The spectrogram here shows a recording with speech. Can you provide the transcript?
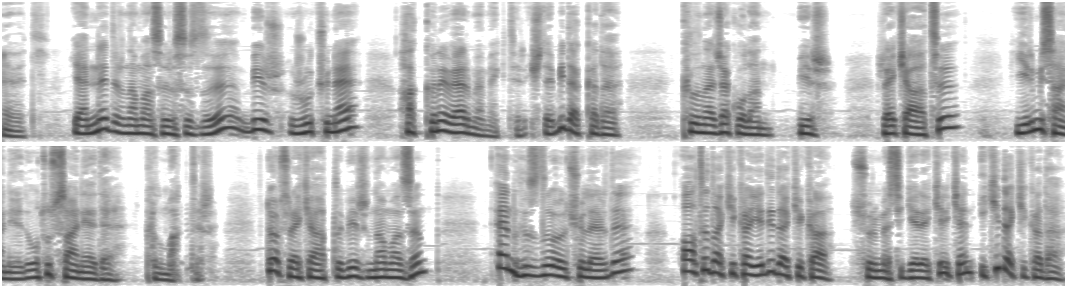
Evet. Yani nedir namaz hırsızlığı? Bir rüküne hakkını vermemektir. İşte bir dakikada kılınacak olan bir rekatı 20 saniyede 30 saniyede kılmaktır. 4 rekatlı bir namazın en hızlı ölçülerde 6 dakika 7 dakika sürmesi gerekirken 2 dakikada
